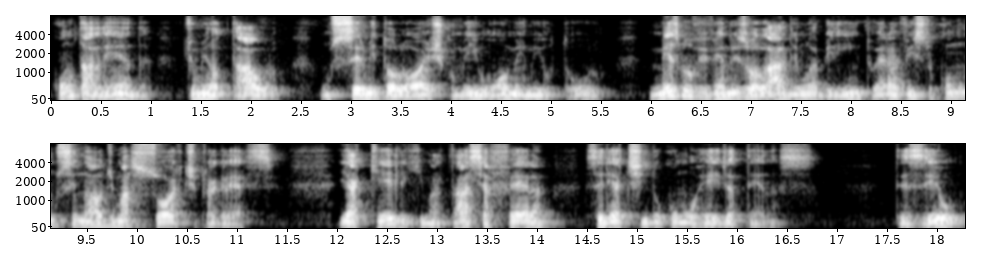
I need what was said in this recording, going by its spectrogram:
Conta a lenda que o Minotauro, um ser mitológico, meio homem, meio touro, mesmo vivendo isolado em um labirinto, era visto como um sinal de má sorte para a Grécia e aquele que matasse a fera seria tido como o rei de Atenas. Teseu,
